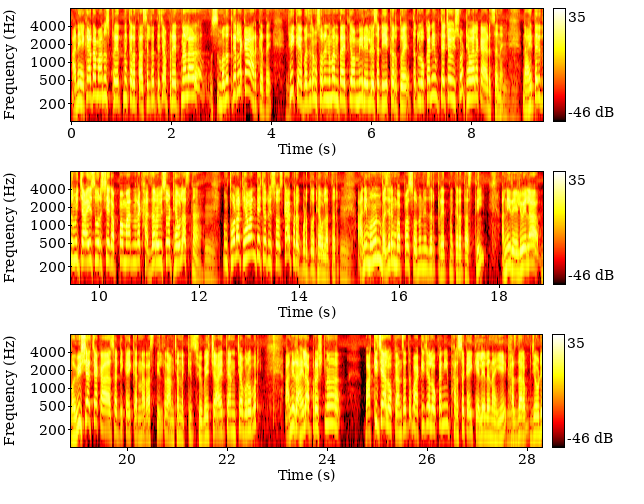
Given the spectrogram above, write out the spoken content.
आणि एखादा माणूस प्रयत्न करत असेल तर त्याच्या प्रयत्नाला मदत करायला काय हरकत आहे? ठीक आहे बजरंग सोनवणे म्हणतायत किंवा मी रेल्वेसाठी हे करतोय. तर लोकांनी त्याच्यावर विश्वास ठेवायला काय अडचण आहे? नाहीतरी तुम्ही चाळीस वर्षे गप्पा मारणाऱ्या खासदारावर विश्वास ठेवलाच ना. मग थोडा ठेवा ना त्याच्यावर विश्वास. काय फरक पडतो ठेवला तर? आणि म्हणून बजरंग बाप्पा सोनूने जर प्रयत्न करत असतील आणि रेल्वेला भविष्याच्या काळासाठी काही करणार असतील तर आमच्या नक्कीच शुभेच्छा आहेत त्यांच्याबरोबर. आणि राहिला प्रश्न बाकीच्या लोकांचा. तर बाकीच्या लोकांनी फारसं काही केलेलं नाही आहे खासदार जेवढे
